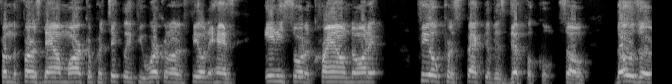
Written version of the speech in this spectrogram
from the first down marker, particularly if you're working on a field that has any sort of crown on it. Field perspective is difficult. So those are,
